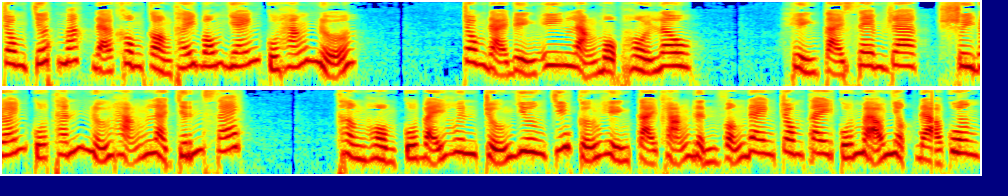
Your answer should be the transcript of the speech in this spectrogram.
Trong chết mắt đã không còn thấy bóng dáng của hắn nữa. Trong đại điện yên lặng một hồi lâu. Hiện tại xem ra, suy đoán của thánh nữ hẳn là chính xác. Thần hồn của bảy huynh trưởng Dương Chí Cử hiện tại khẳng định vẫn đang trong tay của Mão Nhật Đạo Quân.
